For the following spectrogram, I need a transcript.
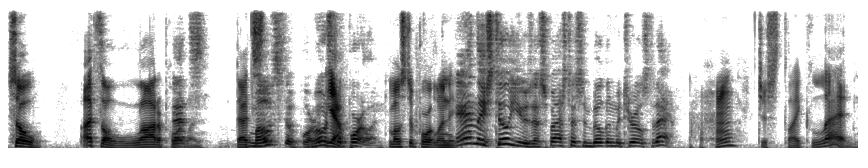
So that's a lot of Portland. that's, That's, most of Portland. Most Yeah. of Portland. most of Portland, And they still use asbestos in building materials today. Uh-huh. just like lead.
